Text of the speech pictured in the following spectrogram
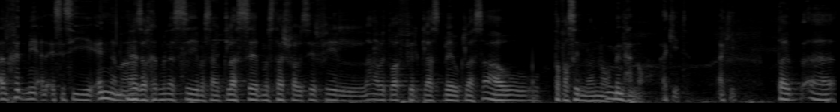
الخدمة الأساسية إنما يعني إذا الخدمة الأساسية مثلا class C بمستشفى بصير في النقابة توفر class B و class A وتفاصيل من هالنوع. من هالنوع أكيد أكيد. طيب آه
